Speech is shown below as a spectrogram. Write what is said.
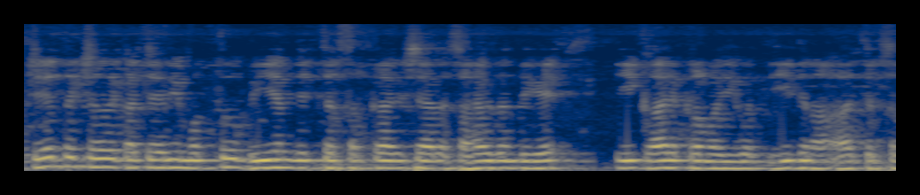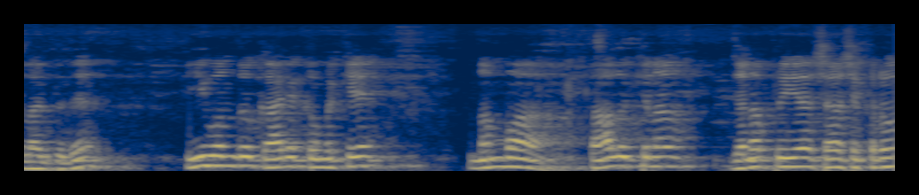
ಕ್ಷೇತ್ರ ಶಿಕ್ಷಣದ ಕಚೇರಿ ಮತ್ತು ಬಿ ಎಂ ಎಚ್ ಸರ್ಕಾರಿ ಶಾಲೆ ಸಹಾಯದೊಂದಿಗೆ ಈ ಕಾರ್ಯಕ್ರಮ ಇವತ್ತು ಈ ದಿನ ಆಚರಿಸಲಾಗುತ್ತದೆ. ಈ ಒಂದು ಕಾರ್ಯಕ್ರಮಕ್ಕೆ ನಮ್ಮ ತಾಲೂಕಿನ ಜನಪ್ರಿಯ ಶಾಸಕರು,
